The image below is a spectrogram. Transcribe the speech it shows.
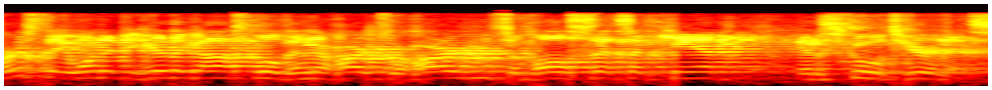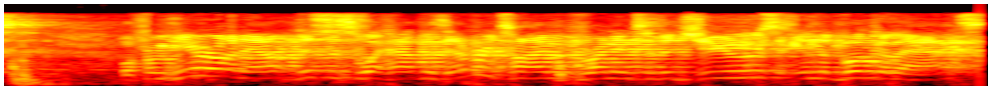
first they wanted to hear the gospel, then their hearts were hardened, so Paul sets up camp in the school of Tyrannus. Well, from here on out, this is what happens every time we run into the Jews in the book of Acts,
